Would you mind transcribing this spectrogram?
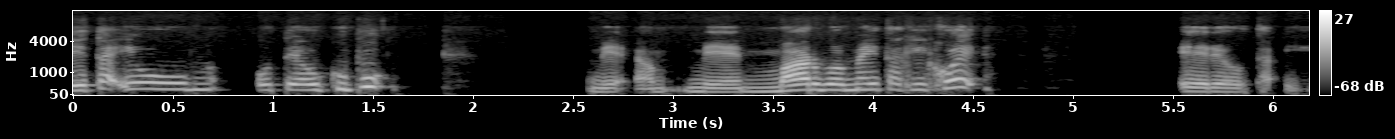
tētai o, o te au kupu. Me, me mārama meitaki koe, e reo tai.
